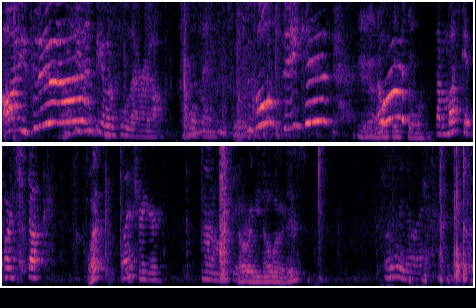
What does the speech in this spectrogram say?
Oh, you can do You should just be able to pull that right off. The whole thing. The whole thing, kid. Yeah, I don't think so. The musket part's stuck. What? It's the trigger. It's not a musket. You already know what it is? Totally not.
